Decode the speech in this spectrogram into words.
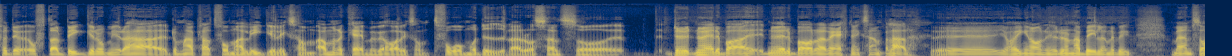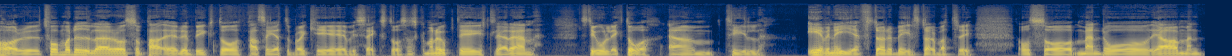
för det, ofta bygger de ju det här. De här plattformarna ligger liksom. Ja men okej, men vi har liksom två moduler och sen så. Du, nu, är det bara, nu är det bara räkneexempel här. Eh, jag har ingen aning hur den här bilen är byggd. Men så har du två moduler och så är det byggt och passar jättebra i EV6. Då. Sen ska man upp det ytterligare en storlek då um, till EV9, större bil, större batteri. Och så, men då, ja men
